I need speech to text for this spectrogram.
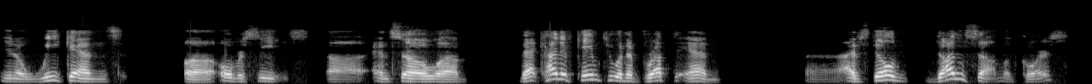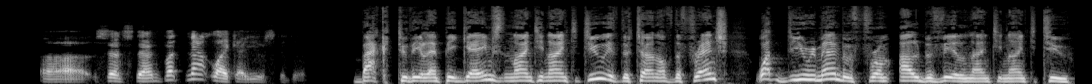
you know, weekends uh, overseas. Uh, and so uh, that kind of came to an abrupt end. Uh, I've still done some, of course, uh, since then, but not like I used to do. Back to the Olympic Games, 1992 is the turn of the French. What do you remember from Albertville, 1992?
